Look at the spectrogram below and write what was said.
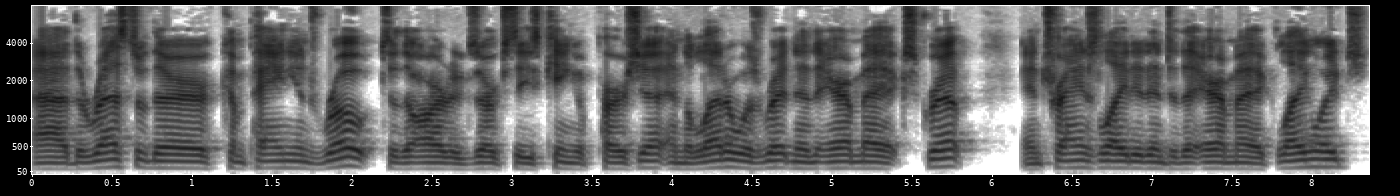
uh, the rest of their companions wrote to the Artaxerxes, king of Persia, and the letter was written in the Aramaic script and translated into the Aramaic language.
